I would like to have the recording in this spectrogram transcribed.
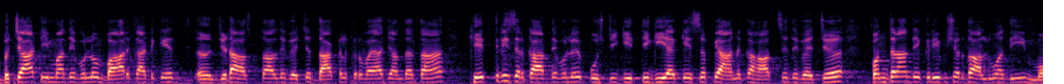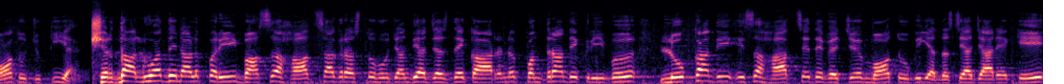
ਬਚਾਅ ਟੀਮਾਂ ਦੇ ਵੱਲੋਂ ਬਾਹਰ ਕੱਢ ਕੇ ਜਿਹੜਾ ਹਸਪਤਾਲ ਦੇ ਵਿੱਚ ਦਾਖਲ ਕਰਵਾਇਆ ਜਾਂਦਾ ਤਾਂ ਖੇਤਰੀ ਸਰਕਾਰ ਦੇ ਵੱਲੋਂ ਇਹ ਪੁਸ਼ਟੀ ਕੀਤੀ ਗਈ ਹੈ ਕਿ ਇਸ ਭਿਆਨਕ ਹਾਦਸੇ ਦੇ ਵਿੱਚ 15 ਦੇ ਕਰੀਬ ਸ਼ਰਧਾਲੂਆਂ ਦੀ ਮੌਤ ਹੋ ਚੁੱਕੀ ਹੈ। ਸ਼ਰਧਾਲੂਆਂ ਦੇ ਨਾਲ ਭਰੀ ਬੱਸ ਹਾਦਸਾਗ੍ਰਸਤ ਹੋ ਜਾਂਦੀ ਹੈ, ਜਿਸ ਦੇ ਕਾਰਨ 15 ਦੇ ਕਰੀਬ ਲੋਕਾਂ ਦੀ ਇਸ ਹਾਦਸੇ ਦੇ ਵਿੱਚ ਮੌਤ ਹੋ ਗਈ ਹੈ। ਦੱਸਿਆ ਜਾ ਰਿਹਾ ਕਿ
